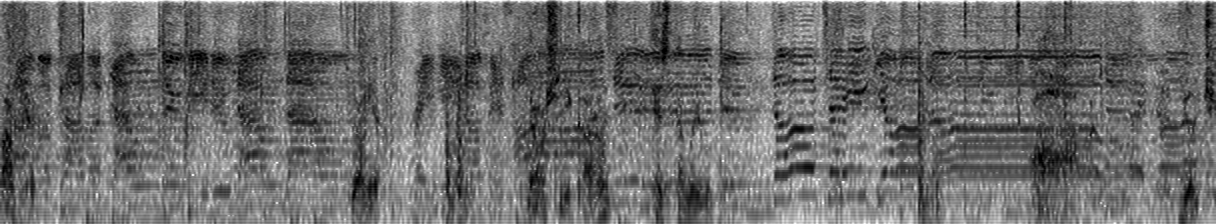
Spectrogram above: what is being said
아, 오케이. 기왕이야. 내가 왔으니까 테스트 한번 해볼게. 아. 멸치.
